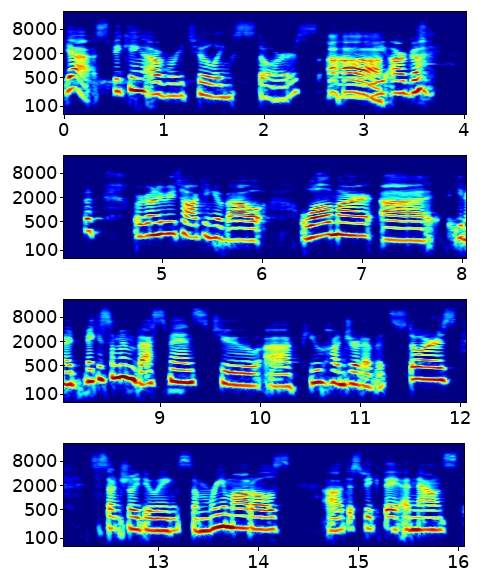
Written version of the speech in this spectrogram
Yeah, speaking of retooling stores, uh, we are going we're going to be talking about Walmart, uh, you know, making some investments to a few hundred of its stores. It's essentially doing some remodels. Uh, this week, they announced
